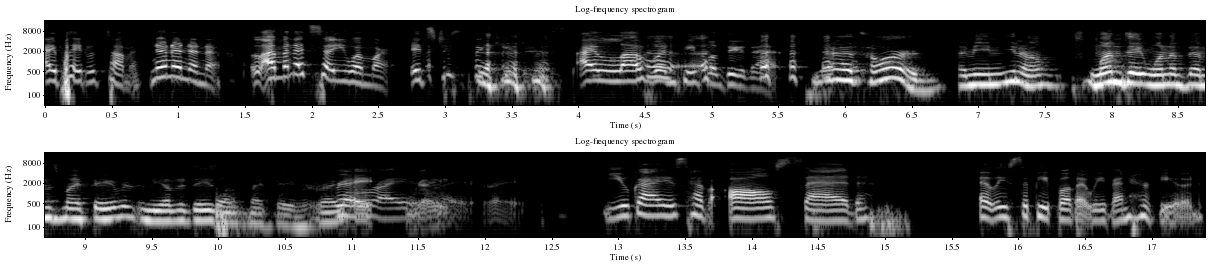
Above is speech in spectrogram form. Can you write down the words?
I played with Thomas. No, no, no, no. I'm going to tell you one more. It's just the cutest. I love when people do that. Yeah, it's hard. I mean, you know, one day one of them is my favorite and the other days one's my favorite, right? Right, right, right, right. You guys have all said, at least the people that we've interviewed,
